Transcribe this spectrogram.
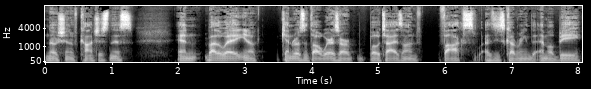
notion of consciousness. And by the way, you know, Ken Rosenthal wears our bow ties on Fox as he's covering the MLB.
